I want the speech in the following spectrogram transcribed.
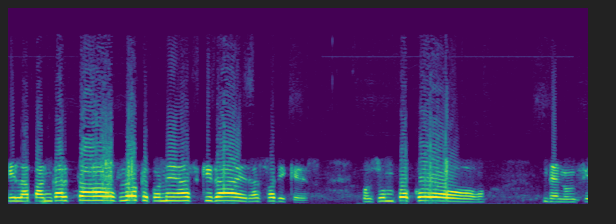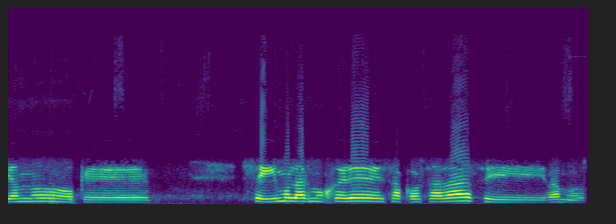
y la pancarta es lo que pone Askira Erasoriques. Pues un poco denunciando que seguimos las mujeres acosadas y, vamos,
